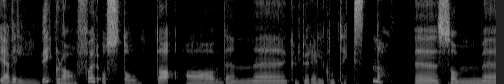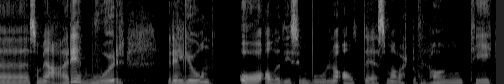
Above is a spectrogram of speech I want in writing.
jeg er veldig glad for og stolt av den eh, kulturelle konteksten da, eh, som, eh, som jeg er i, hvor religion og alle de symbolene og alt det som har vært over lang tid,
